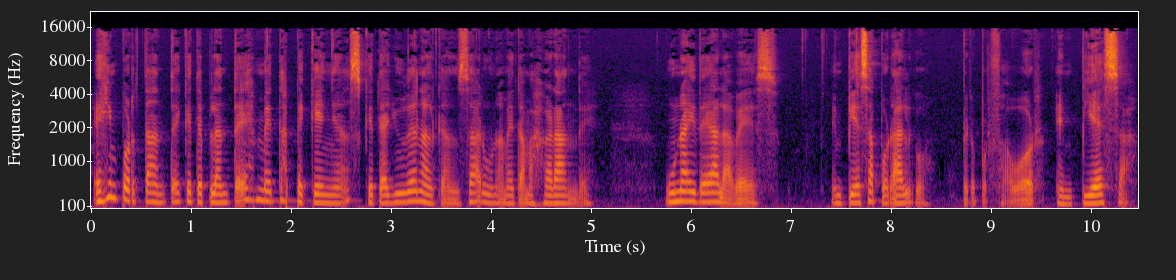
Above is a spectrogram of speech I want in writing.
Es importante que te plantees metas pequeñas que te ayuden a alcanzar una meta más grande. Una idea a la vez. Empieza por algo, pero por favor, empieza.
